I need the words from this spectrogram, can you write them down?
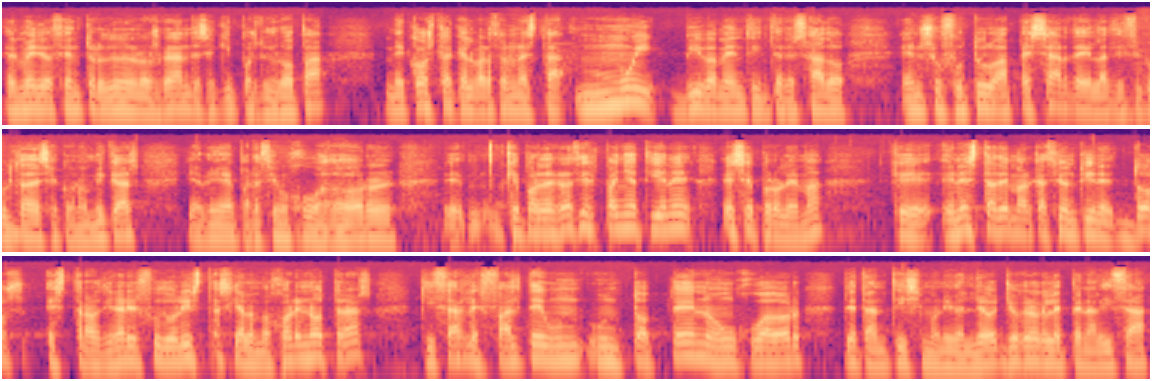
el medio centro de uno de los grandes equipos de Europa. Me consta que el Barcelona está muy vivamente interesado en su futuro a pesar de las dificultades económicas y a mí me parece un jugador eh, que por desgracia España tiene ese problema que en esta demarcación tiene dos extraordinarios futbolistas y a lo mejor en otras quizás les falte un, top ten o un jugador de tantísimo nivel. Yo creo que le penaliza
